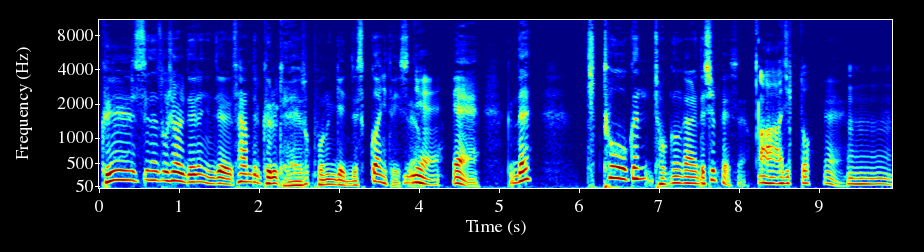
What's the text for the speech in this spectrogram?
글 쓰는 소셜들은 이제 사람들이 글을 계속 보는 게 이제 습관이 돼 있어요. 예. 예. 근데 틱톡은 적응하는데 실패했어요. 아, 아직도? 예. 음.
